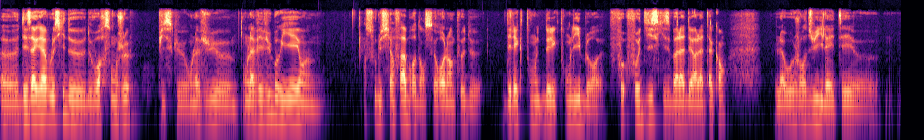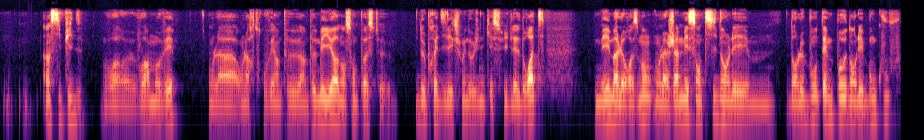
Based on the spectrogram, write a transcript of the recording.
désagréable aussi de, voir son jeu, vu, on l'avait vu briller sous Lucien Fabre dans ce rôle un peu de, d'électrons libres, faux, 10 qui se baladait à l'attaquant. Là où aujourd'hui il a été euh, insipide, voire, euh, voire mauvais. On l'a, retrouvé un peu, un peu meilleur dans son poste de prédilection endogène qui est celui de l'aile droite. Mais malheureusement, on l'a jamais senti dans, les, dans le bon tempo, dans les bons coups.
